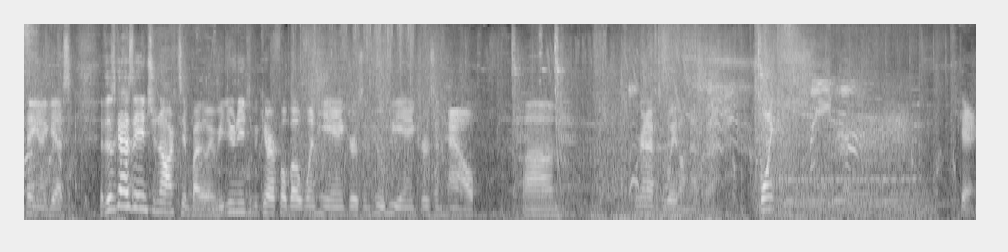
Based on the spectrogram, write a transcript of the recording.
thing, I guess. If this guy's Ancient Octave, by the way, we do need to be careful about when he anchors and who he anchors and how. Um, we're gonna have to wait on that though. Point. Okay,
